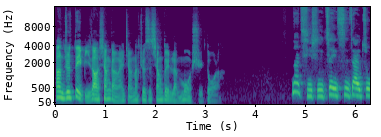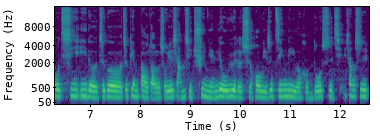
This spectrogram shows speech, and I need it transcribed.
那你就对比到香港来讲，那就是相对冷漠许多了。那其实这一次在做七一的这个这篇报道的时候，也想起去年六月的时候，也是经历了很多事情，像是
